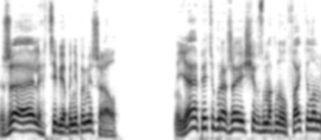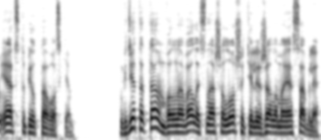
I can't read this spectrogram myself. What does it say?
Жаль, тебе бы не помешал. Я опять угрожающе взмахнул факелом и отступил к повозке. Где-то там волновалась наша лошадь и лежала моя сабля.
